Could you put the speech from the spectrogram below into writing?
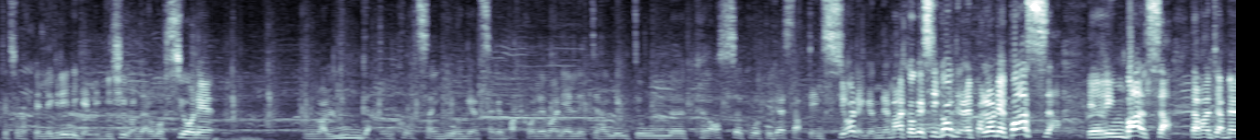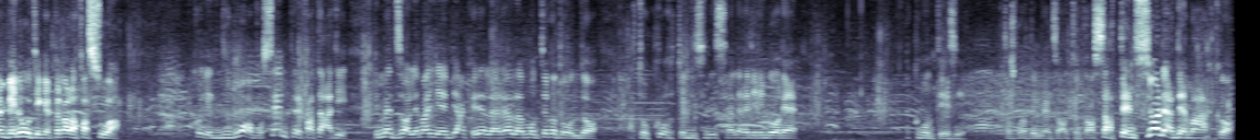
Attenzione a Pellegrini che è lì vicino a dare un'opzione una allungata in corsa Jurgens che va con le mani è letteralmente un cross colpo di testa attenzione che un De Marco che si coordina il pallone passa e rimbalza davanti a Benvenuti che però la fa sua raccoglie di nuovo sempre Fatati in mezzo alle maglie bianche del Real Monterotondo. Lato corto di sinistra all'area di rigore ecco Montesi trascordato in mezzo altro cross. Attenzione a De Marco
